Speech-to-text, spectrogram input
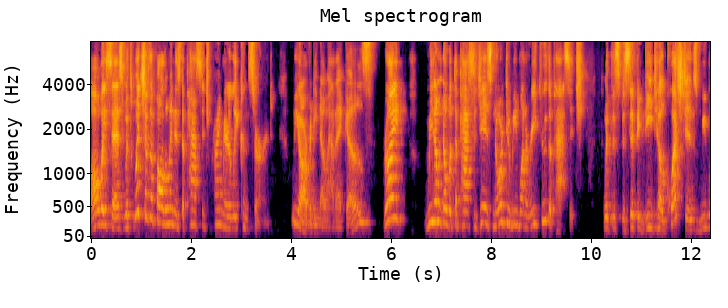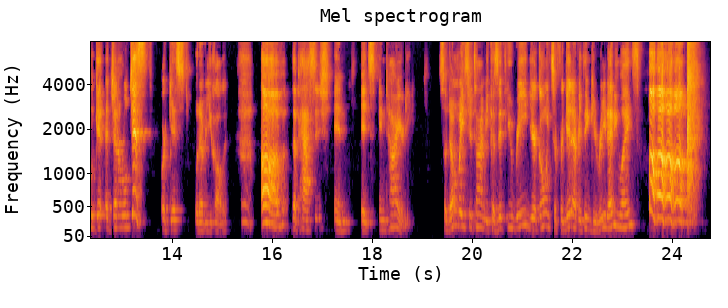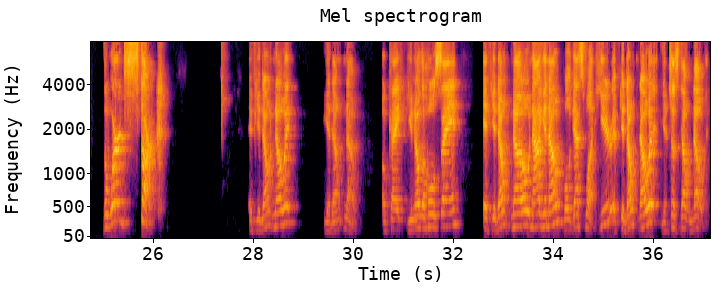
always says, with which of the following is the passage primarily concerned? We already know how that goes, right? We don't know what the passage is, nor do we want to read through the passage. With the specific detailed questions, we will get a general gist or gist, whatever you call it, of the passage in its entirety. So don't waste your time because if you read, you're going to forget everything you read, anyways. the word stark. If you don't know it, you don't know. Okay? You know the whole saying? If you don't know, now you know. Well, guess what? Here, if you don't know it, you just don't know it.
